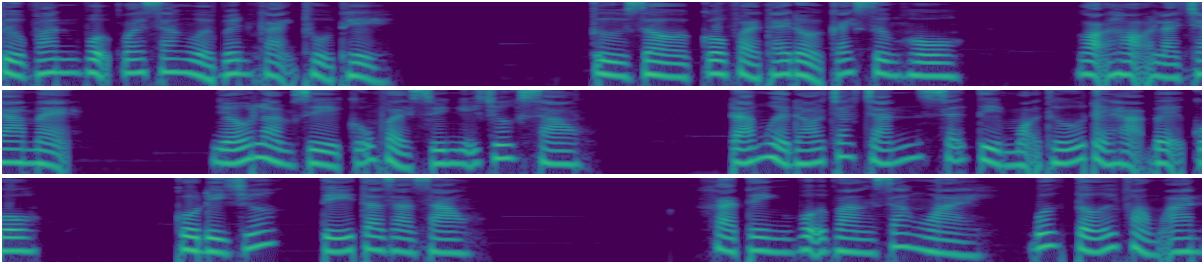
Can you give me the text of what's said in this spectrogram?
Tử văn vội quay sang người bên cạnh thủ thể. Từ giờ cô phải thay đổi cách xưng hô, gọi họ là cha mẹ. Nhớ làm gì cũng phải suy nghĩ trước sau. Đám người đó chắc chắn sẽ tìm mọi thứ để hạ bệ cô. Cô đi trước, tí ta ra sau. Khả tình vội vàng ra ngoài, bước tới phòng ăn.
